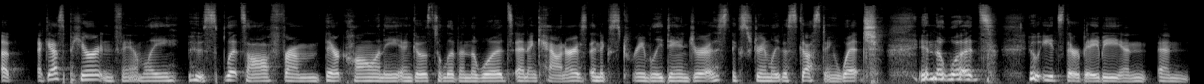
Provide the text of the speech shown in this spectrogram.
a, I guess, Puritan family who splits off from their colony and goes to live in the woods and encounters an extremely dangerous, extremely disgusting witch in the woods who eats their baby and, and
